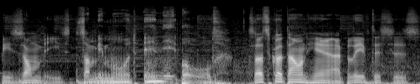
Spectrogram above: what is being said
be zombies. Zombie mode enabled. So let's go down here. I believe this is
